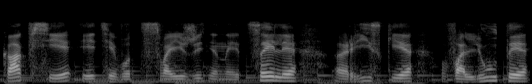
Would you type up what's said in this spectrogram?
как все эти вот свои жизненные цели, риски, валюты,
